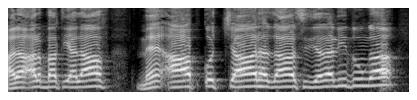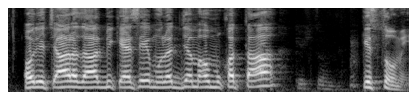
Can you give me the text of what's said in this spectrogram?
اللہ اربات الاف، میں آپ کو چار ہزار سے زیادہ نہیں دوں گا۔ اور یہ چار ہزار بھی کیسے منجم اور مقطع؟ قسطوں میں۔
